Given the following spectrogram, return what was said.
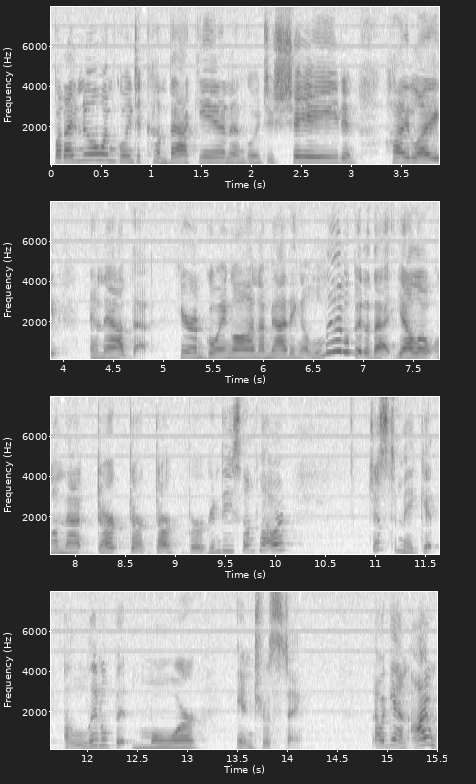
but I know I'm going to come back in, I'm going to shade and highlight and add that. Here I'm going on, I'm adding a little bit of that yellow on that dark, dark, dark burgundy sunflower, just to make it a little bit more interesting. Now again, I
